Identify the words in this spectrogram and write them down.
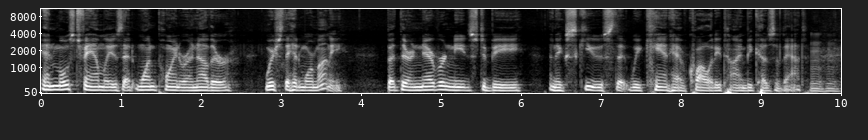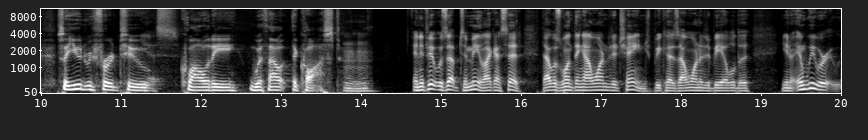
And most families at one point or another wish they had more money, but there never needs to be an excuse that we can't have quality time because of that. Mm-hmm. So you'd referred to Yes. quality without the cost. Mm-hmm. And if it was up to me, like I said, that was one thing I wanted to change because I wanted to be able to, you know, and we were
